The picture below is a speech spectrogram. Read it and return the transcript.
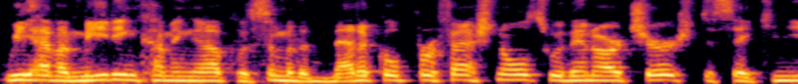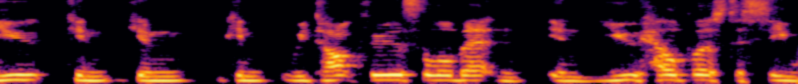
We have a meeting coming up with some of the medical professionals within our church to say, can you can can can we talk through this a little bit and, and you help us to see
